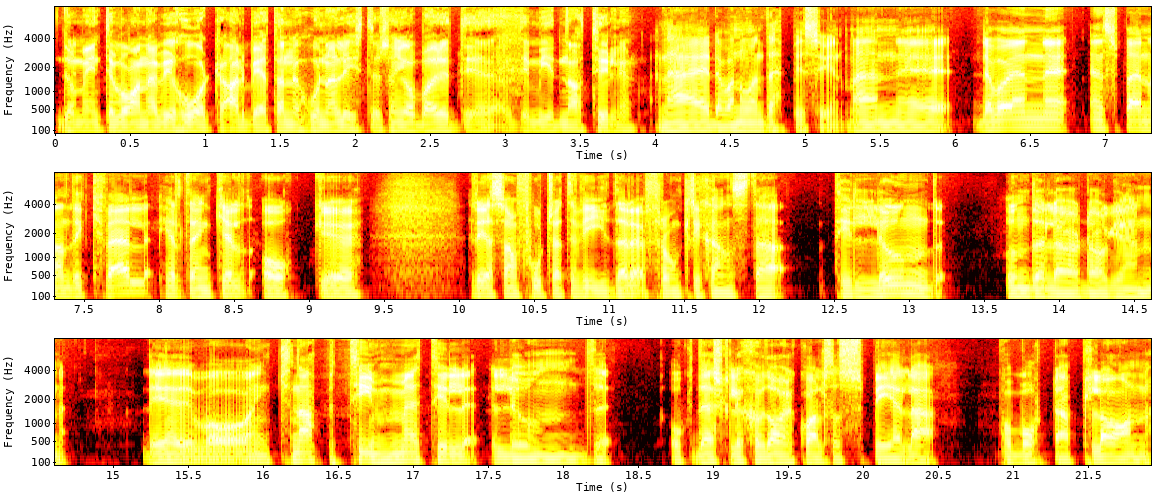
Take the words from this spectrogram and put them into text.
De är inte vana vid hårt arbetande journalister som jobbar till, till midnatt tydligen. Nej, det var nog en deppig syn. Men eh, det var en, en spännande kväll helt enkelt och eh, resan fortsatte vidare från Kristianstad till Lund under lördagen. Det var en knapp timme till Lund och där skulle Skövde AIK alltså spela på bortaplan.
